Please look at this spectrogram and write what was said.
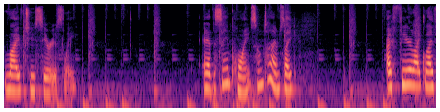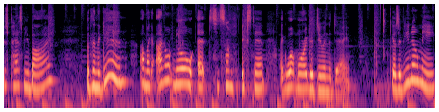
life too seriously. And at the same point, sometimes like I fear like life has passed me by, but then again, I'm like I don't know at to some extent like what more I could do in the day. Because if you know me,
